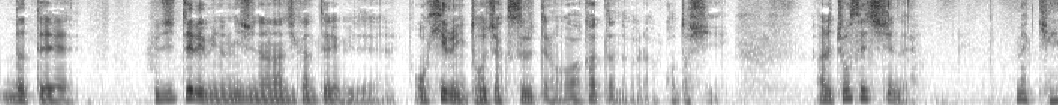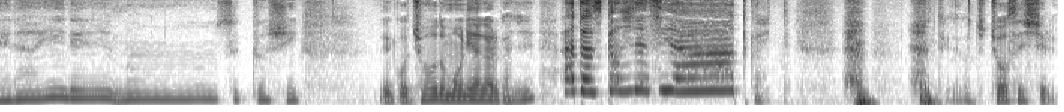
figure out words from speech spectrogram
だって、フジテレビの27時間テレビで、お昼に到着するってのが分かったんだから、今年。あれ調整してんだよ。負けないでもう少し。で、こうちょうど盛り上がる感じで、あと少しですよーとか言って、ってちょ調整してる。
